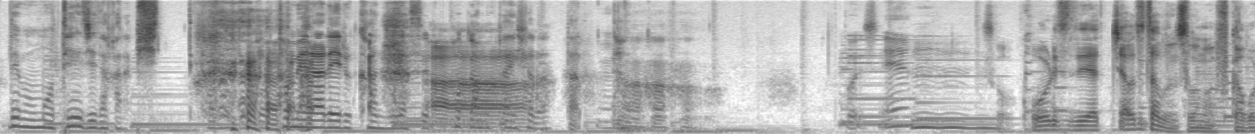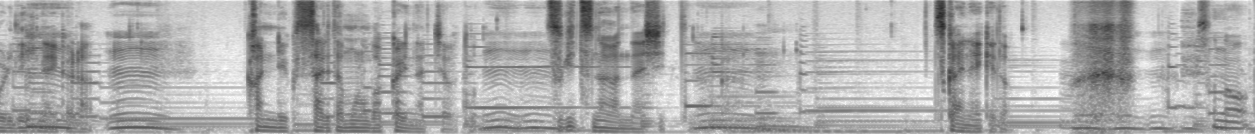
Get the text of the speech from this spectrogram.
でももう定時だからピシッて止められる感じがする。他の会社だったら。そうですね。う。んそう効率でやっちゃうと多分そのまま深掘りできないからうん。うん。簡略されたものばっかりになっちゃうとうんうん次繋がんないしってなるから。うん使えないけど。うんうんうん。その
